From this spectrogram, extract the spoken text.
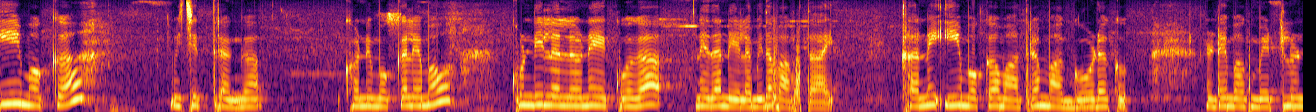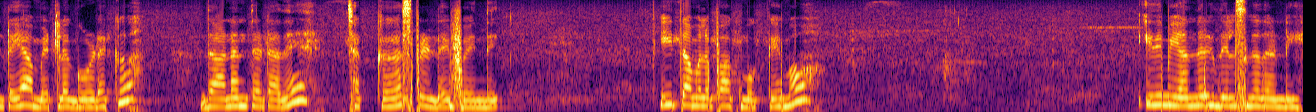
ఈ మొక్క విచిత్రంగా. కొన్ని మొక్కలేమో కుండీలలోనే ఎక్కువగా లేదా నేల మీద వాగుతాయి. కానీ ఈ మొక్క మాత్రం మా గోడకు అంటే మాకు మెట్లు ఉంటాయి ఆ మెట్ల గోడకు దానంతట అదే చక్కగా స్ప్రెడ్ అయిపోయింది. ఈ తమలపాకు మొక్కేమో? ఇది మీ అందరికి తెలుసు కదండి.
